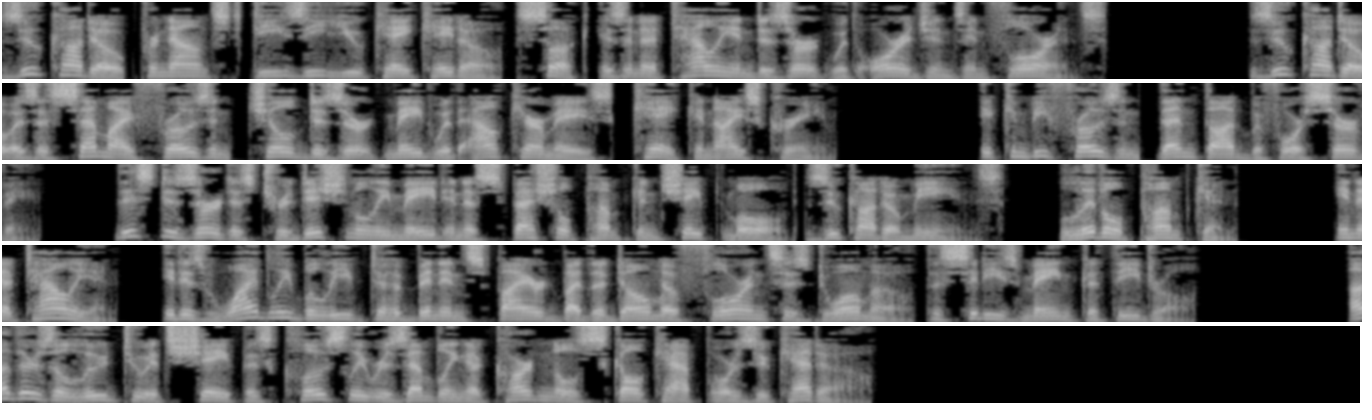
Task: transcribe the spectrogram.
Zuccotto pronounced is an Italian dessert with origins in Florence. Zuccotto is a semi-frozen, chilled dessert made with alkermes, cake and ice cream. It can be frozen, then thawed before serving. This dessert is traditionally made in a special pumpkin-shaped mold zuccotto means, little pumpkin, in Italian. It is widely believed to have been inspired by the dome of Florence's Duomo the city's main cathedral. Others allude to its shape as closely resembling a cardinal's skullcap or zucchetto.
